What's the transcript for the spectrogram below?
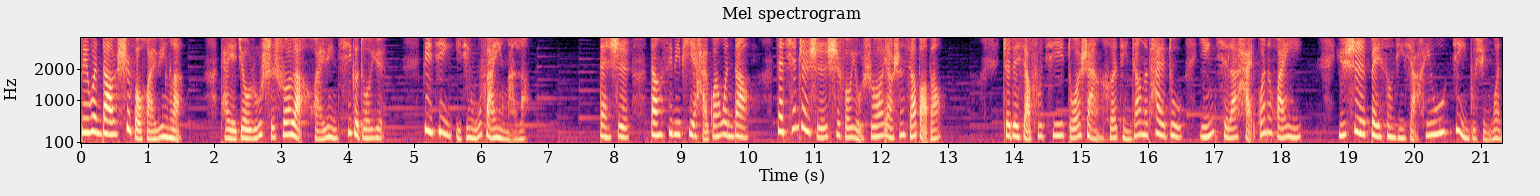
被问到是否怀孕了，他也就如实说了怀孕七个多月，毕竟已经无法隐瞒了。但是当 CBP 海关问到在签证时是否有说要生小宝宝，这对小夫妻躲闪和紧张的态度引起了海关的怀疑。于是被送进小黑屋进一步询问。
